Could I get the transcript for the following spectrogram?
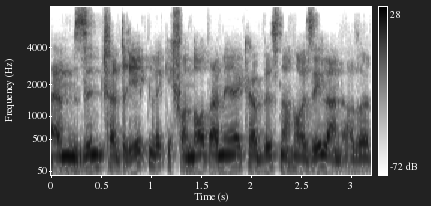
ähm, sind vertreten wirklich von Nordamerika bis nach Neuseeland. Also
